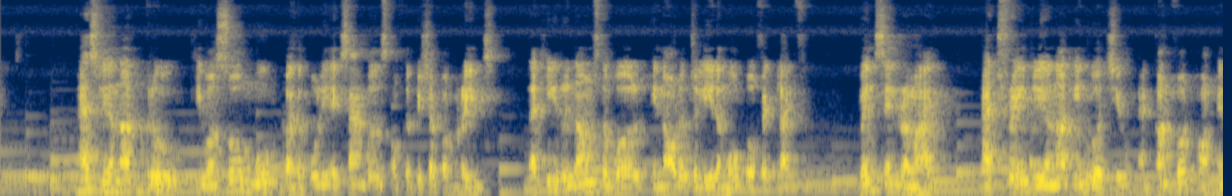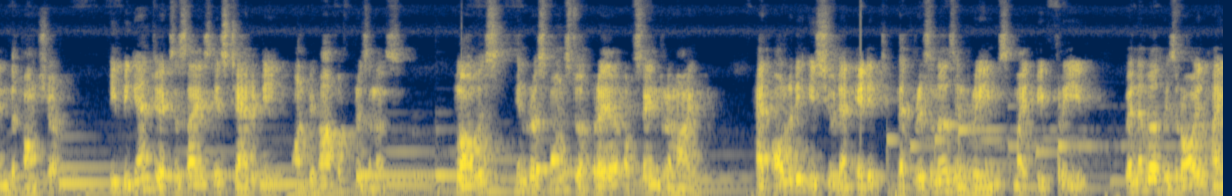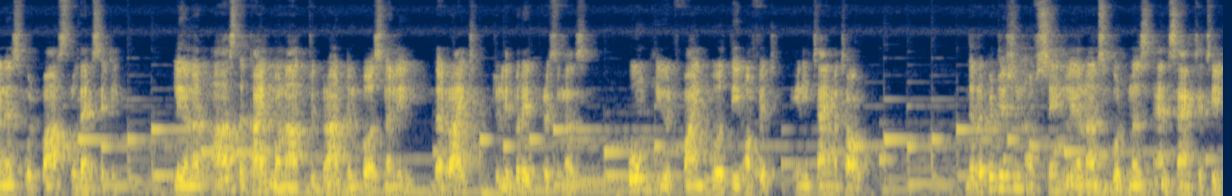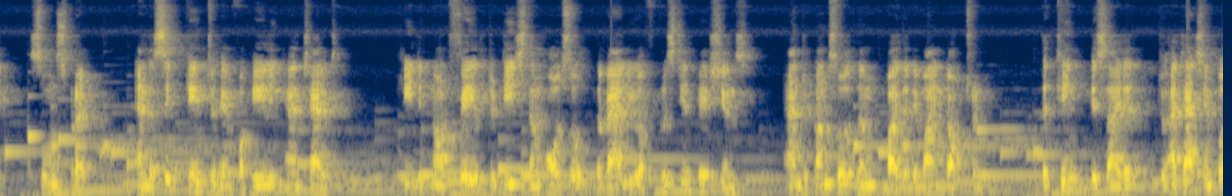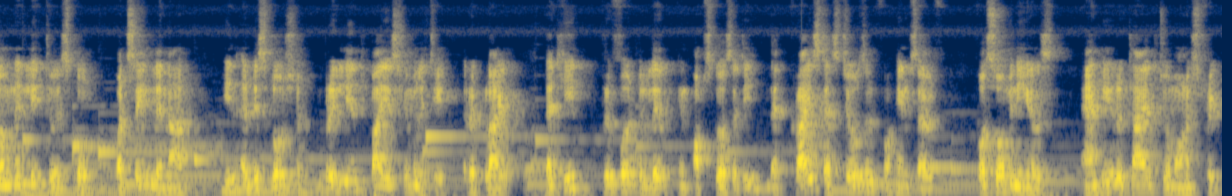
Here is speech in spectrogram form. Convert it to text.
As Leonard grew, he was so moved by the holy examples of the Bishop of Reims that he renounced the world in order to lead a more perfect life. When Saint Remi had trained Leonard in virtue and conferred on him the tonsure, he began to exercise his charity on behalf of prisoners. Clovis, in response to a prayer of Saint Remi, had already issued an edict that prisoners in Reims might be freed whenever His Royal Highness would pass through that city. Leonard asked the kind monarch to grant him personally the right to liberate prisoners whom he would find worthy of it any time at all. The reputation of Saint Leonard's goodness and sanctity soon spread, and the sick came to him for healing and charity. He did not fail to teach them also the value of Christian patience and to console them by the divine doctrine. The king decided to attach him permanently to his court, but Saint Leonard in a disclosure, brilliant by his humility, replied that he preferred to live in obscurity that Christ has chosen for himself for so many years, and he retired to a monastery.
